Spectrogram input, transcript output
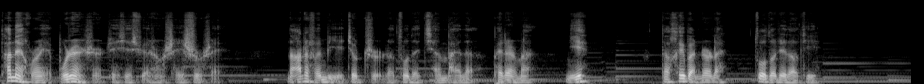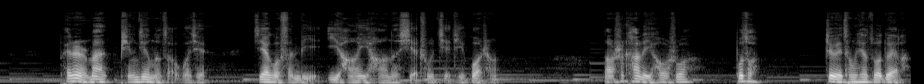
他那会儿也不认识这些学生谁是谁，拿着粉笔就指着坐在前排的佩雷尔曼：“你到黑板这儿来做做这道题。”佩雷尔曼平静地走过去，接过粉笔，一行一行地写出解题过程。老师看了以后说：“不错。”这位同学做对了，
